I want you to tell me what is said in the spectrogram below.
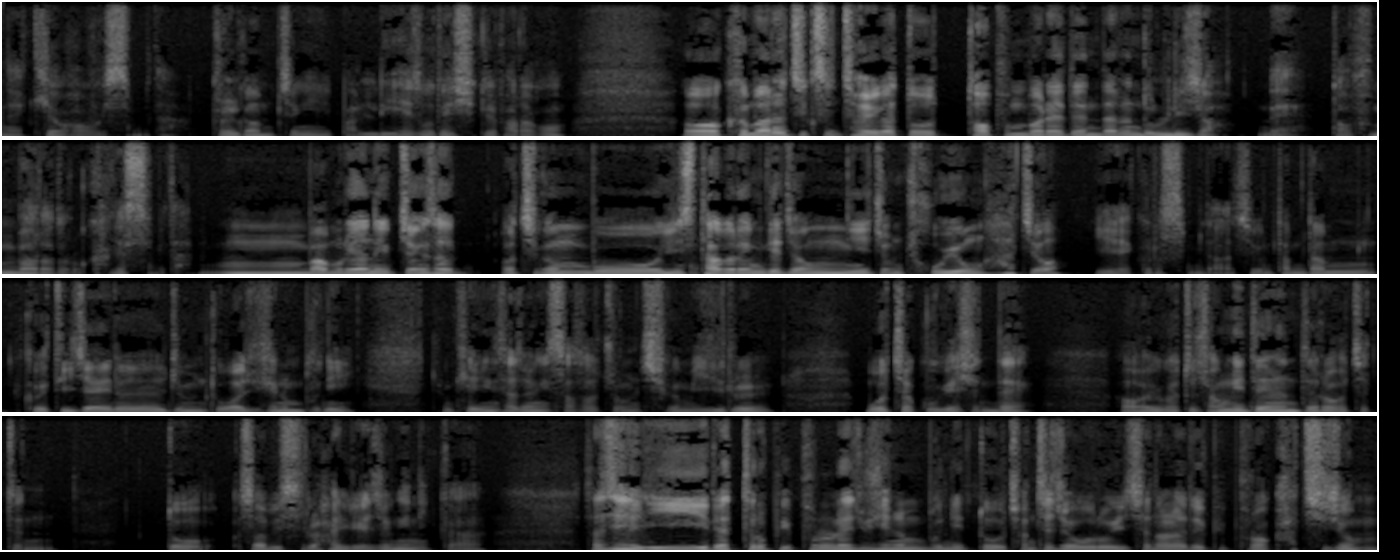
네, 기억하고 있습니다. 불감증이 빨리 해소되시길 바라고. 어, 그 말은 즉슨 저희가 또 더 분발해야 된다는 논리죠. 네, 더 분발하도록 하겠습니다. 음, 마무리하는 입장에서 어, 지금 뭐 인스타그램 계정이 좀 조용하죠? 예, 그렇습니다. 지금 담당 그 디자인을 좀 도와주시는 분이 좀 개인 사정이 있어서 좀 지금 일을 못 잡고 계신데, 어, 이것도 정리되는 대로 어쨌든 또 서비스를 할 예정이니까 사실 이 레트로 피플을 해주시는 분이 또 전체적으로 이 채널 레트로 피플과 같이 좀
